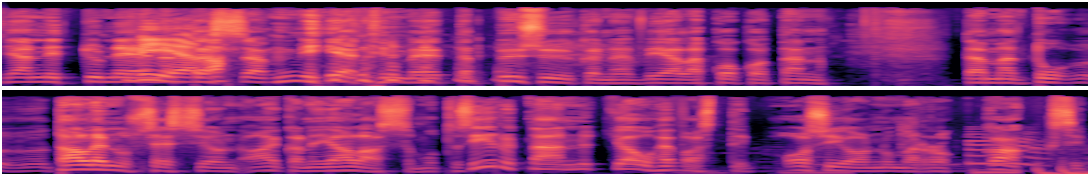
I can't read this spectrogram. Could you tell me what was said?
jännittyneenä vielä. tässä mietimme, että pysyykö ne vielä koko tämän, tämän tu- tallennussession aikana jalassa. Mutta siirrytään nyt jouhevasti osioon numero kaksi.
